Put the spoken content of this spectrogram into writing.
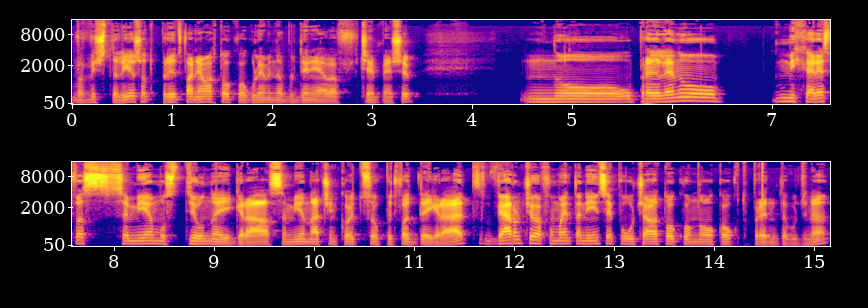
в Висшата лига, защото преди това нямах толкова големи наблюдения в Чемпионшип. Но определено ми харесва самия му стил на игра, самия начин, който се опитват да играят. Вярвам, че в момента не им се получава толкова много, колкото предната година.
